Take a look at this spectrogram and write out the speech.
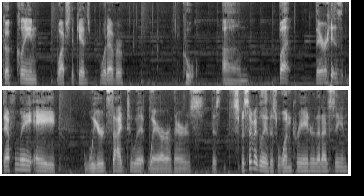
cook clean watch the kids whatever. Cool. Um but there is definitely a weird side to it where there's this specifically this one creator that I've seen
